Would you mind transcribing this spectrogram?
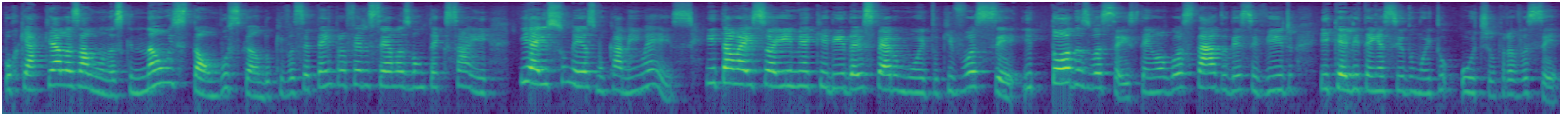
porque aquelas alunas que não estão buscando o que você tem para oferecer, elas vão ter que sair. E é isso mesmo, o caminho é esse. Então é isso aí, minha querida. Eu espero muito que você e todas vocês tenham gostado desse vídeo e que ele tenha sido muito útil para você.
